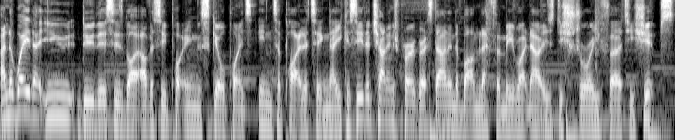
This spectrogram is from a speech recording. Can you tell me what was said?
And the way that you do this is by obviously putting skill points into piloting. Now you can see the challenge progress down in the bottom left for me right now is destroy 30 ships.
